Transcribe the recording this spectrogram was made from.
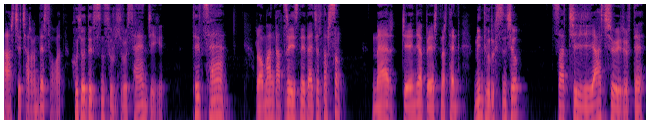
Арчи чарган дээр суугаад хөлөө дэвсэн сүрэл рүү сайн жигээд "Тэд сайн. Роман газрын эзнэд ажилд орсон. Майр, Женя Бертнер танд минь төрөгсөн шүү. За чи яаж шүү ирвэ?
